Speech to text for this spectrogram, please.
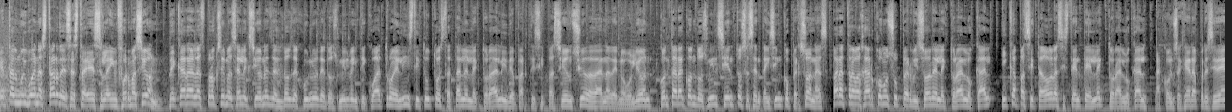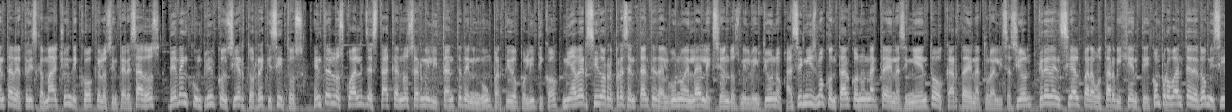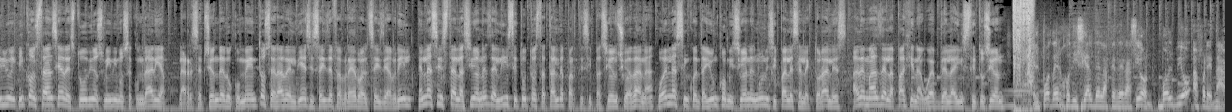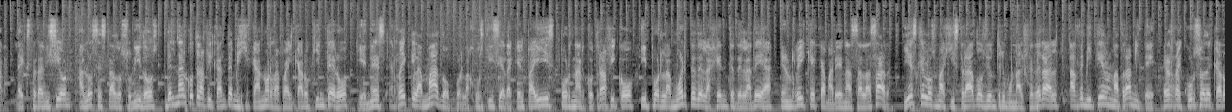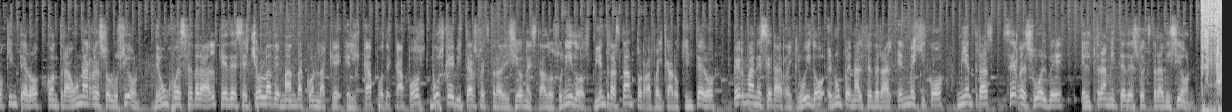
¿Qué tal? Muy buenas tardes, esta es la información. De cara a las próximas elecciones del 2 de junio de 2024, el Instituto Estatal Electoral y de Participación Ciudadana de Nuevo León contará con 2.165 personas para trabajar como supervisor electoral local y capacitador asistente electoral local. La consejera presidenta Beatriz Camacho indicó que los interesados deben cumplir con ciertos requisitos, entre los cuales destaca no ser militante de ningún partido político ni haber sido representante de alguno en la elección 2021 Asimismo, contar con un acta de nacimiento o carta de naturalización, credencial para votar vigente, comprobante de domicilio y constancia de estudios mínimos secundaria. La recepción de documentos será del 16 de febrero al 6 de abril en las instalaciones del Instituto Estatal de Participación Ciudadana o en las 51 comisiones municipales electorales, además de la página web de la institución. El Poder Judicial de la Federación volvió a frenar la extradición a los Estados Unidos del narcotraficante mexicano Rafael Caro Quintero, quien es reclamado por la justicia de aquel país por narcotráfico y por la muerte del agente de la DEA, Enrique Camarena Salazar. Y es que los magistrados de un tribunal federal admitieron a trámite el recurso de Caro Quintero contra una resolución de un juez federal que desechó la demanda con la que el capo de capos busca evitar su extradición a Estados Unidos. Mientras tanto, Rafael Caro Quintero permanecerá recluido en un penal federal en México mientras se resuelve el trámite de su extradición.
